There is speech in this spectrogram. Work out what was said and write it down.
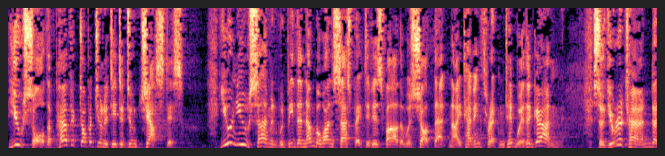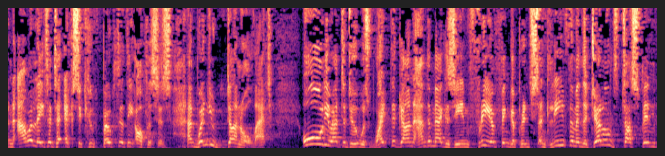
You saw the perfect opportunity to do justice. You knew Simon would be the number one suspect if his father was shot that night, having threatened him with a gun. So you returned an hour later to execute both of the officers. And when you'd done all that, all you had to do was wipe the gun and the magazine free of fingerprints and leave them in the Gerald's dustbin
